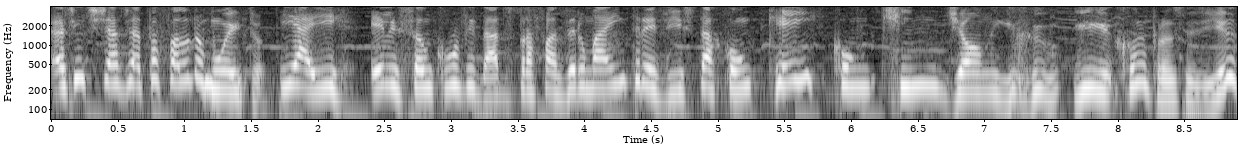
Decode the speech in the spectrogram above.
a gente já, já tá falando muito. E aí, eles são convidados pra fazer uma entrevista com quem? Com Kim Jong-un. Como é pronúncia de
